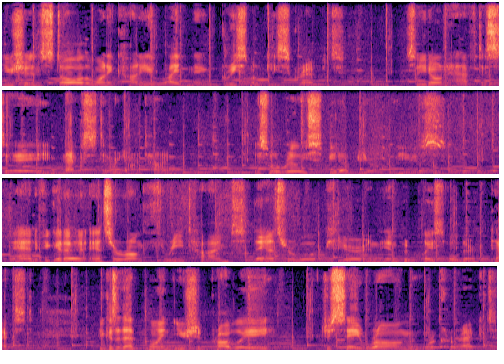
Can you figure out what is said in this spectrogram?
You should install the WaniKani Lightning Greasemonkey script so you don't have to say next every darn time. This will really speed up your reviews. And if you get an answer wrong three times, the answer will appear in the input placeholder text. Because at that point, you should probably just say wrong or correct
